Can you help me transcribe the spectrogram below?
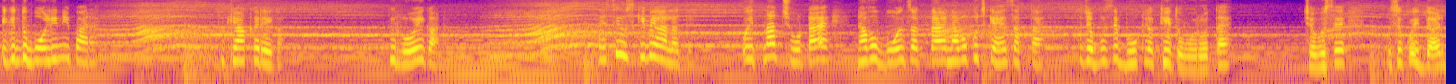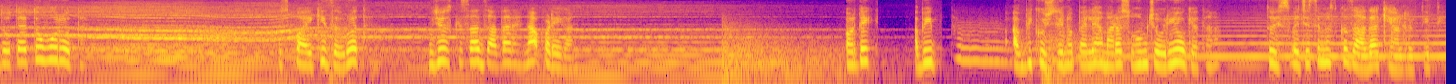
लेकिन तू बोल ही नहीं पा रहा है, तू क्या करेगा? तू रोएगा ना। ऐसी उसकी भी हालत है। वो इतना छोटा है, ना वो बोल सकता है, ना वो कुछ कह सकता है। तो जब उसे भूख लगती है तो वो रोता है। जब उसे उसे कोई दर्द होता है तो वो रोता है। उसको आई की ज़रूरत है। मुझे उसके साथ ज़्यादा रहना पड़ेगा ना। और देख, अभी अभी कुछ दिनों पहले हमारा सोम चोरी हो गया था ना तो इस वजह से मैं उसका ज़्यादा ख्याल रखती थी।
